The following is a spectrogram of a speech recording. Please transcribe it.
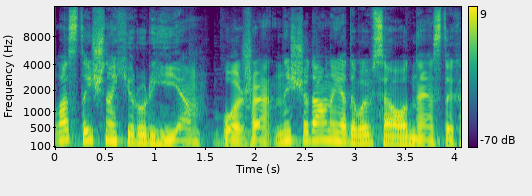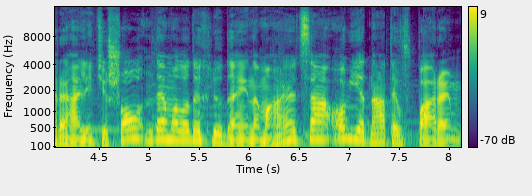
Пластична хірургія. Боже, нещодавно я дивився одне з тих реаліті шоу, де молодих людей намагаються об'єднати в пари.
